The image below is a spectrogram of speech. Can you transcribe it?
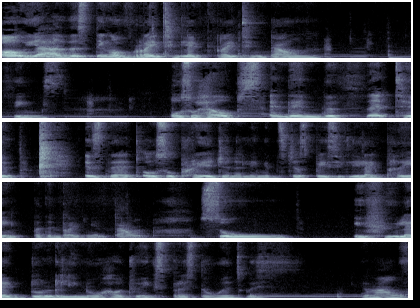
Oh yeah this thing of writing like writing down things also helps. And then the third tip is that also prayer journaling. It's just basically like praying but then writing it down. So if you like don't really know how to express the words with your mouth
